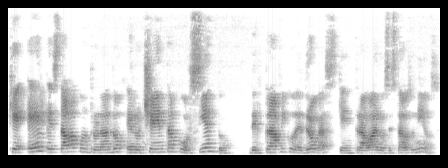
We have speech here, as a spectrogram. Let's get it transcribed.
que él estaba controlando el 80% del tráfico de drogas que entraba a los Estados Unidos.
